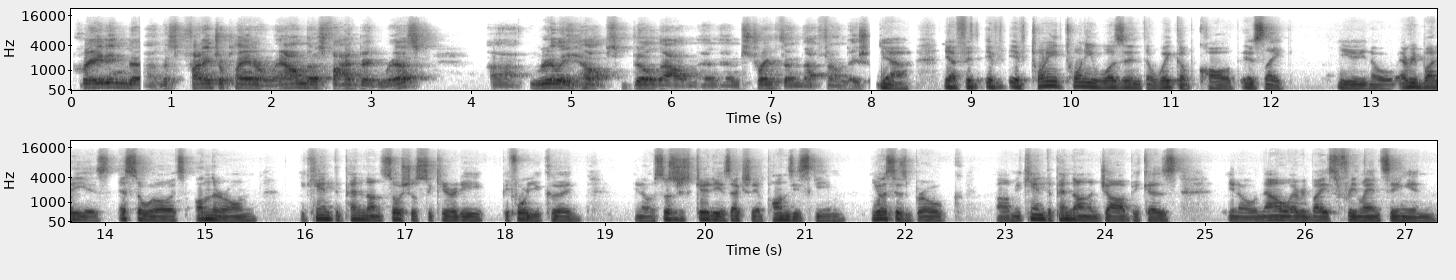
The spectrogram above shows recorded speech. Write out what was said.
creating the, uh, this financial plan around those five big risks uh, really helps build out and, and, strengthen that foundation. Yeah, yeah. If if if 2020 wasn't a wake up call, it's like you, you know everybody is SOL. It's on their own. You can't depend on Social Security before you could. You know, Social Security is actually a Ponzi scheme. U.S. is broke. Um, you can't depend on a job because you know now everybody's freelancing and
